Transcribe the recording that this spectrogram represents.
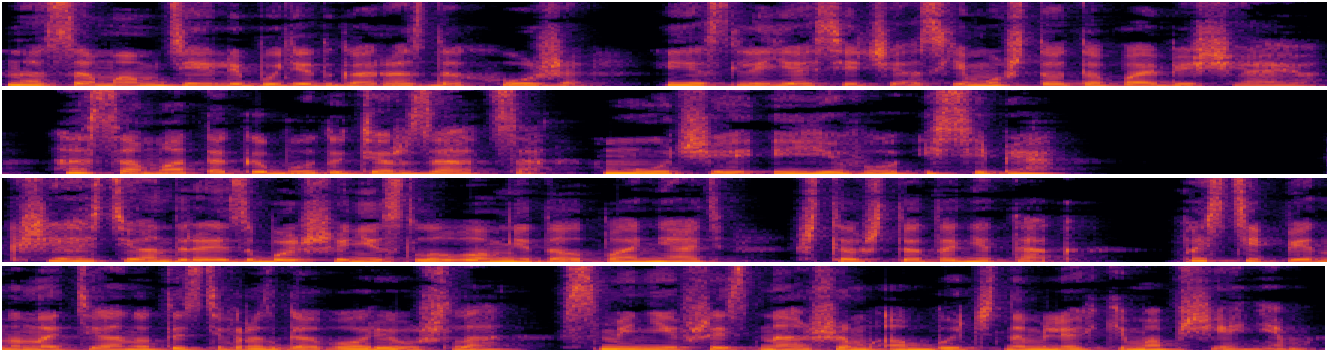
на самом деле будет гораздо хуже, если я сейчас ему что-то пообещаю, а сама так и буду терзаться, мучая и его, и себя. К счастью, Андреас больше ни словом не дал понять, что что-то не так. Постепенно натянутость в разговоре ушла, сменившись нашим обычным легким общением.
